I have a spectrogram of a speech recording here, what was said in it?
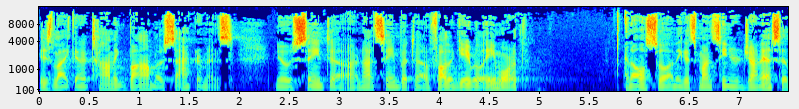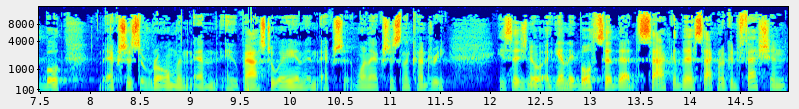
is like an atomic bomb of sacraments, you know, Saint, uh, or not Saint, but uh, Father Gabriel Amorth, and also I think it's Monsignor John Esseff, both the exorcist of Rome and, and who passed away, and then one exorcist in the country. He says, you know, again, they both said that sac- the sacrament of confession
